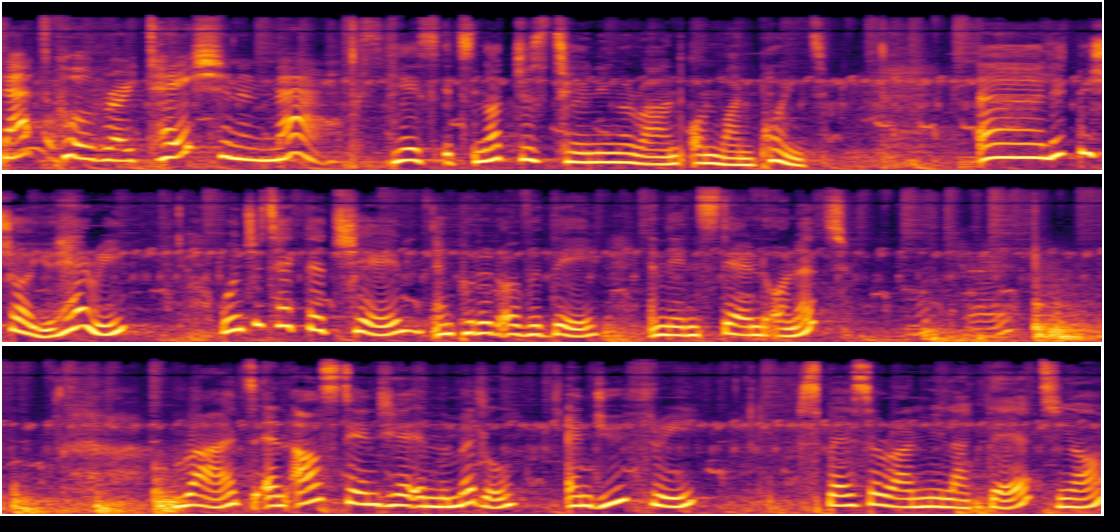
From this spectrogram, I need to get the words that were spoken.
That's called rotation in math. Yes, it's not just turning around on one point. Uh, let me show you. Harry, won't you take that chair and put it over there and then stand on it? Okay. Right, and I'll stand here in the middle and you three space around me like that, yeah?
